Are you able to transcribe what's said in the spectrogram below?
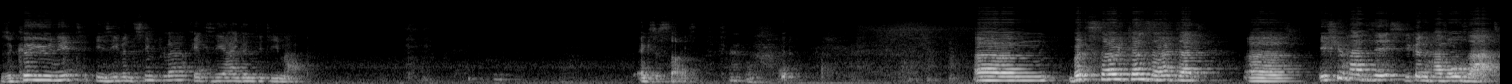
the co-unit is even simpler, it's the identity map. Exercise. um, but so it turns out that uh, if you have this, you can have all that,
